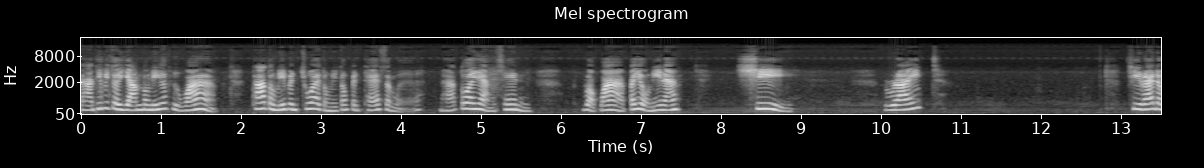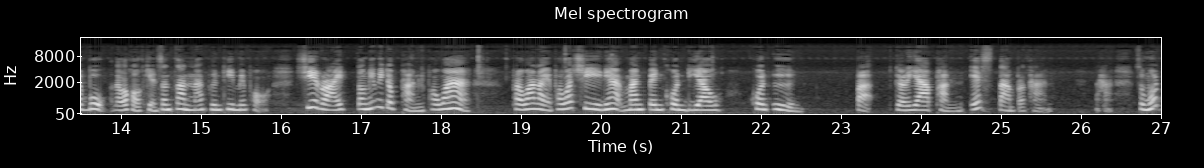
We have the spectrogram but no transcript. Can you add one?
นะคะที่พี่จอยย้ำตรงนี้ก็คือว่า ถ้าตรงนี้เป็นช่วยตรงนี้ต้องเป็นแท้เสมอนะคะตัวอย่างเช่น บอกว่าประโยคนี้นะ she write she write a book แต่ว่าขอเขียนสั้นๆนะ พื้นที่ไม่พอ she write ตรงนี้พี่จะผัน เพราะว่า เพราะว่าอะไร เพราะว่า she เนี่ยมันเป็นคนเดียวคนอื่นปะกริยาผัน s ตามประธานนะคะ สมมติ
